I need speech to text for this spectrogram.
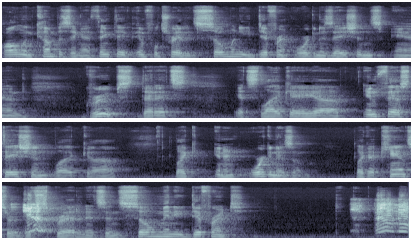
all encompassing. I think they've infiltrated so many different organizations and groups that it's it's like a uh, infestation, like uh, like in an organism, like a cancer that's yeah. spread, and it's in so many different. No, no,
